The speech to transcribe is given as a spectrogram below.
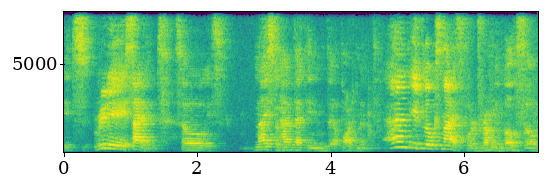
It's really silent, so it's nice to have that in the apartment. And it looks nice for drumming also.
